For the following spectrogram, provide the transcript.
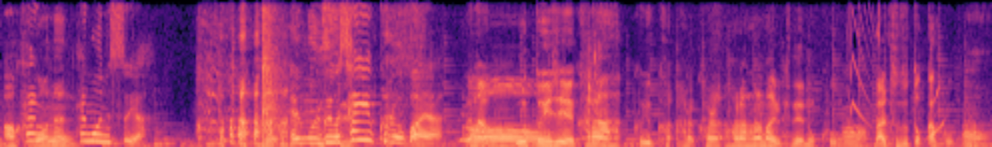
아 그거는 행운스야. 행운 그리고 세입 클로바야. 맨날 어. 옷도 이제 카라 그 카- 하라 카라 하라 하나만 이렇게 내놓고 어. 말투도 똑같고. 어.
